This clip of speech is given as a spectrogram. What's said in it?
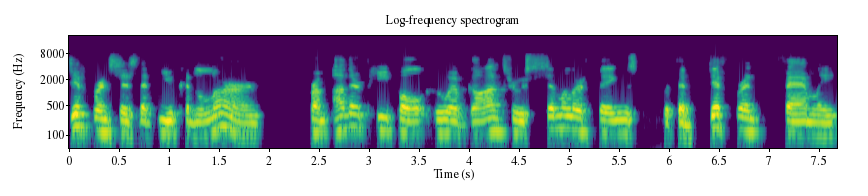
differences that you can learn from other people who have gone through similar things with a different family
